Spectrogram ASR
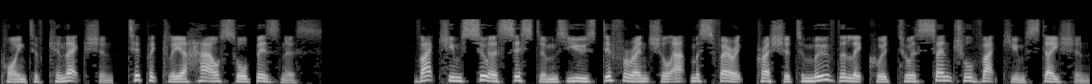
point of connection, typically a house or business. Vacuum sewer systems use differential atmospheric pressure to move the liquid to a central vacuum station.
